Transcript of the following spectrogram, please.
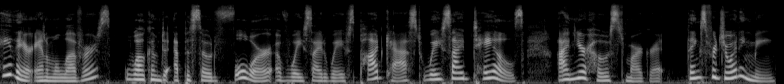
Hey there, animal lovers. Welcome to episode four of Wayside Waifs podcast, Wayside Tales. I'm your host, Margaret. Thanks for joining me.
